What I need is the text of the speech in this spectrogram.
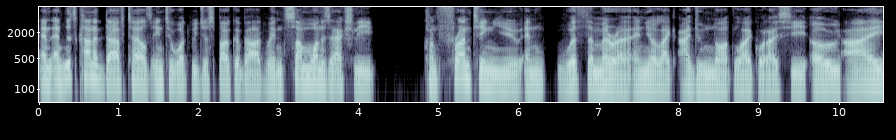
and and this kind of dovetails into what we just spoke about when someone is actually confronting you and with the mirror and you're like i do not like what i see oh i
